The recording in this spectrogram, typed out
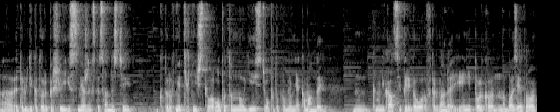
Э, это люди, которые пришли из смежных специальностей, у которых нет технического опыта, но есть опыт управления командой, коммуникации, переговоров и так далее. И они только на базе этого,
